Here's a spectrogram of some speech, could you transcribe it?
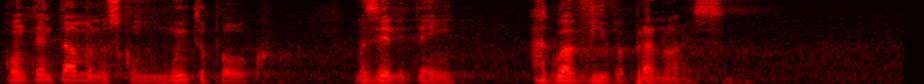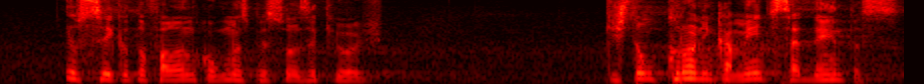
Contentamos-nos com muito pouco, mas Ele tem água viva para nós. Eu sei que eu estou falando com algumas pessoas aqui hoje, que estão cronicamente sedentas.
